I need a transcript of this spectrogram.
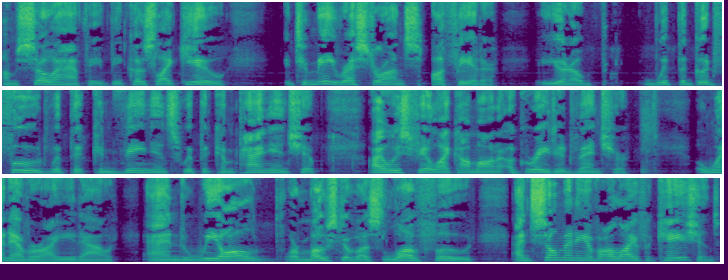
I'm so happy because, like you, to me, restaurants are theater. You know, with the good food, with the convenience, with the companionship, I always feel like I'm on a great adventure whenever I eat out. And we all, or most of us, love food and so many of our life occasions.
